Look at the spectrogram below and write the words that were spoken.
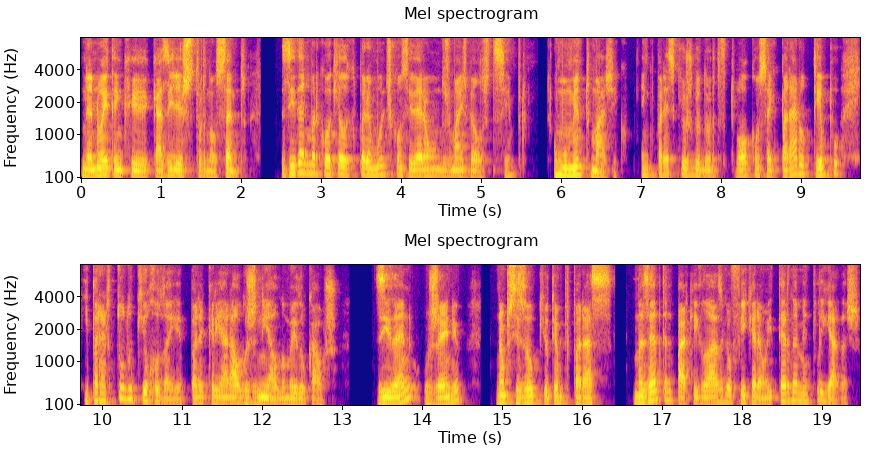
Na noite em que Casillas se tornou santo, Zidane marcou aquele que para muitos consideram um dos mais belos de sempre. O momento mágico em que parece que o jogador de futebol consegue parar o tempo e parar tudo o que o rodeia para criar algo genial no meio do caos. Zidane, o gênio, não precisou que o tempo parasse, mas Hampton Park e Glasgow ficarão eternamente ligadas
